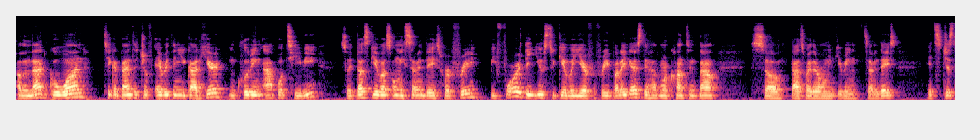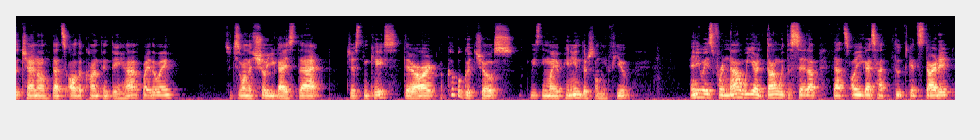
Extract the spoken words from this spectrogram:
Other than that, go on, take advantage of everything you got here, including Apple TV. So it does give us only seven days for free. Before they used to give a year for free, but I guess they have more content now. So that's why they're only giving seven days. It's just a channel. That's all the content they have, by the way. So just want to show you guys that just in case. There are a couple good shows, at least in my opinion. There's only a few. Anyways, for now, we are done with the setup. That's all you guys had to do to get started.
